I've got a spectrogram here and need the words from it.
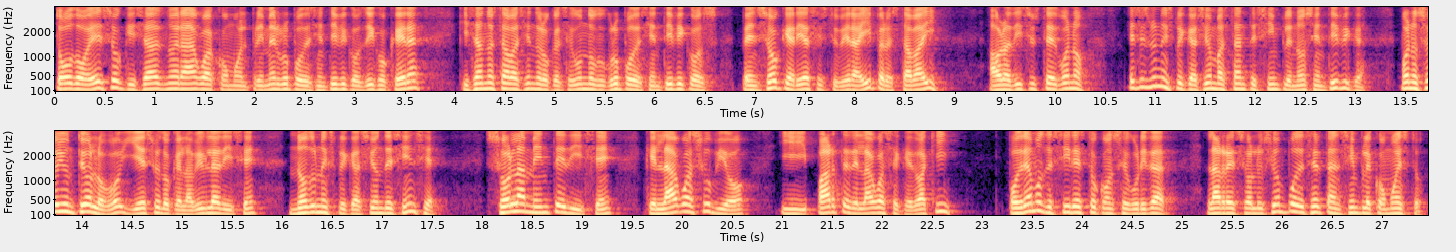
todo eso. Quizás no era agua como el primer grupo de científicos dijo que era. Quizás no estaba haciendo lo que el segundo grupo de científicos pensó que haría si estuviera ahí, pero estaba ahí. Ahora dice usted, bueno, esa es una explicación bastante simple, no científica. Bueno, soy un teólogo y eso es lo que la Biblia dice, no de una explicación de ciencia. Solamente dice que el agua subió y parte del agua se quedó aquí. Podríamos decir esto con seguridad. La resolución puede ser tan simple como esto.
